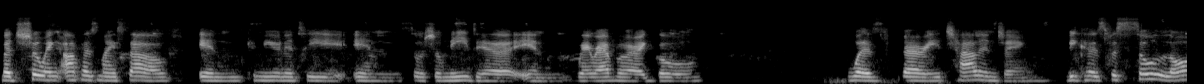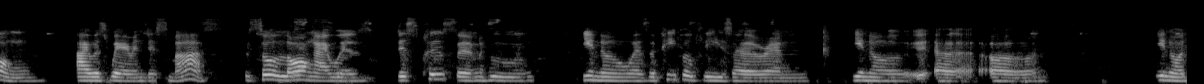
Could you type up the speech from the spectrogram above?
but showing up as myself in community, in social media, in wherever I go was very challenging because for so long I was wearing this mask for so long I was this person who, you know, was a people pleaser and, you know, uh, uh, you know,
